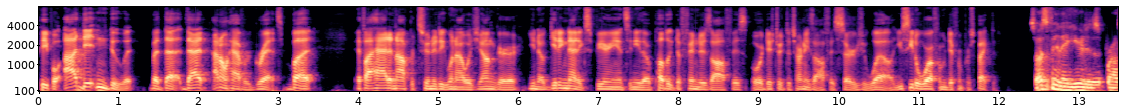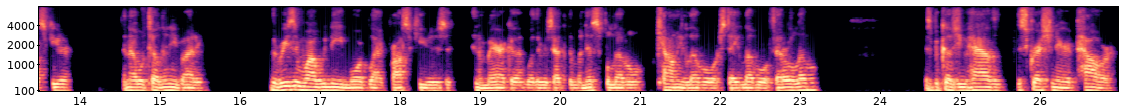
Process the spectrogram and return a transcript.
people I didn't do it, but that that I don't have regrets. But if I had an opportunity when I was younger, you know, getting that experience in either a public defender's office or district attorney's office serves you well. You see the world from a different perspective. So I spent eight years as a prosecutor. and I will tell anybody the reason why we need more black prosecutors in America, whether it's at the municipal level, county level, or state level, or federal level, is because you have discretionary power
